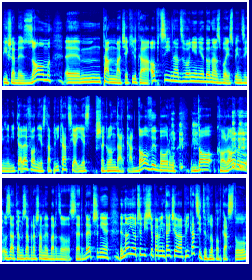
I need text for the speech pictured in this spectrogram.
piszemy Zoom, tam macie kilka opcji na dzwonienie do nas, bo jest m.in. telefon, jest aplikacja, jest przeglądarka. Do wyboru, do koloru, zatem zapraszamy bardzo serdecznie. No i oczywiście pamiętajcie o aplikacji Tyflo Podcastu,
